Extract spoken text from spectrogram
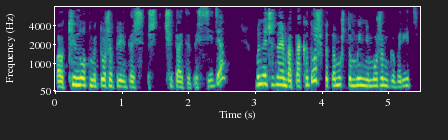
А, кинот мы тоже принято читать это сидя. Мы начинаем батакадош, потому что мы не можем говорить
